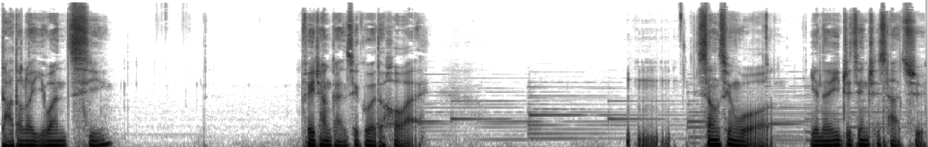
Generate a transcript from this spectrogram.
达到了一万七，非常感谢各位的厚爱。嗯，相信我也能一直坚持下去，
